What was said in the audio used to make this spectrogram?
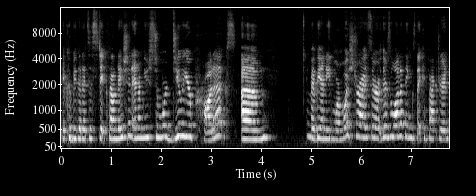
It could be that it's a stick foundation and I'm used to more dewier products. Um, maybe I need more moisturizer. There's a lot of things that can factor in.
